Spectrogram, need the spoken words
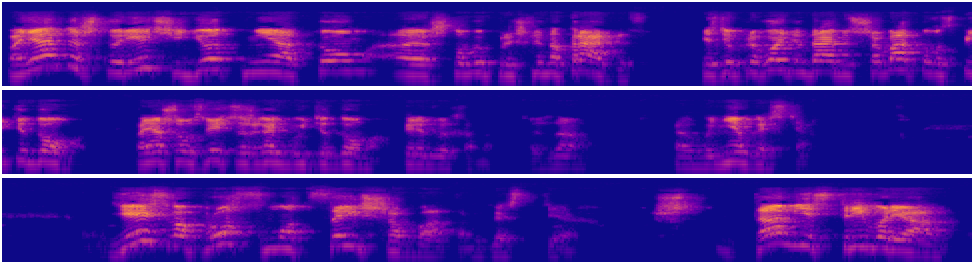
Понятно, что речь идет не о том, э, что вы пришли на трапезу. Если вы приходите на трапезу в шаббат, то вы спите дома. Понятно, что вы свечи зажигать будете дома перед выходом. То есть, да, как бы не в гостях. Есть вопрос с Моцей Шаббатом в гостях. Там есть три варианта.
